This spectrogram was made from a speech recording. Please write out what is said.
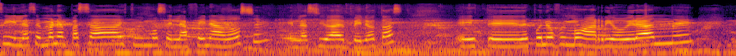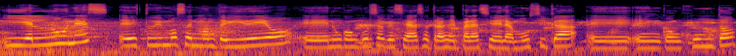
Sí, la semana pasada estuvimos en la FENA 12, en la ciudad de Pelotas. Este, después nos fuimos a Río Grande y el lunes estuvimos en Montevideo eh, en un concurso que se hace a través del Palacio de la Música eh, en conjunto,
